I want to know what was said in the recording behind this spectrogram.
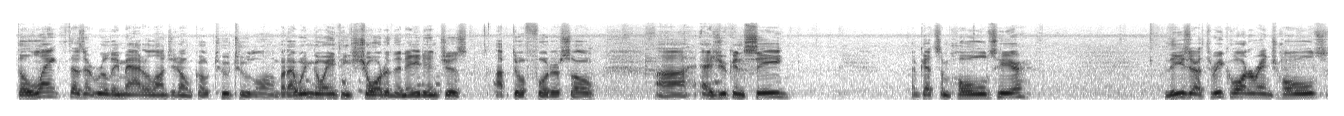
The length doesn't really matter as long as you don't go too, too long, but I wouldn't go anything shorter than eight inches up to a foot or so. Uh, as you can see, I've got some holes here. These are three quarter inch holes.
